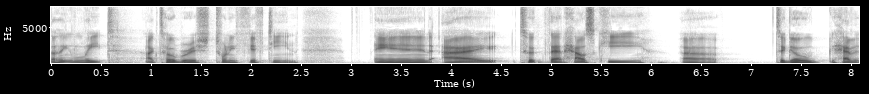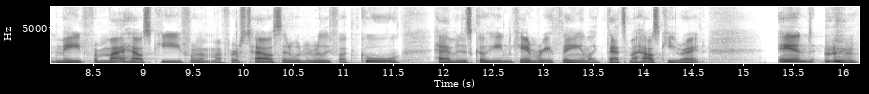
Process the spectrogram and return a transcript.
I think late Octoberish 2015, and I took that house key uh, to go have it made for my house key from my first house, and it would have been really fucking cool having this Coheed and Cambria thing, and like that's my house key, right? And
